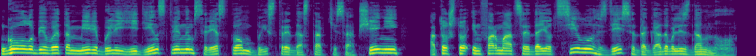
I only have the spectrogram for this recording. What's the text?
Голуби в этом мире были единственным средством быстрой доставки сообщений, а то, что информация дает силу, здесь догадывались давно.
